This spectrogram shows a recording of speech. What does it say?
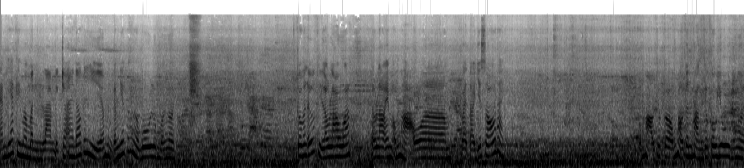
Cảm giác khi mà mình làm được cho ai đó cái gì á, mình cảm giác rất là vui luôn mọi người. Cô bánh ướt thì lâu lâu á, lâu lâu em ủng hộ ờ, vài tờ giấy số thôi. Ủng hộ cho cô, ủng hộ tinh thần cho cô vui mọi người.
